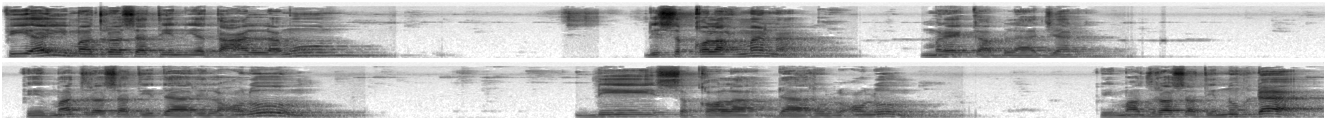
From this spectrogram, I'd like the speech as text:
Fi ay madrasatin yata'allamun? Di sekolah mana mereka belajar? Fi madrasati daril ulum. Di sekolah darul ulum. Fi madrasati nuhda.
